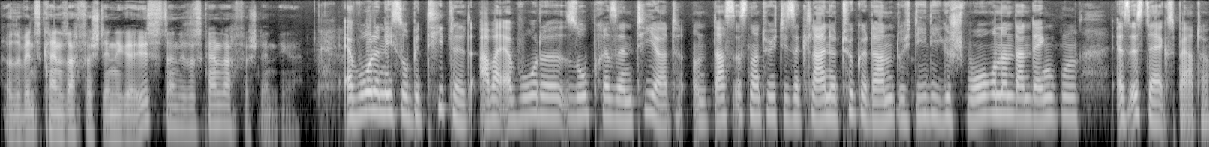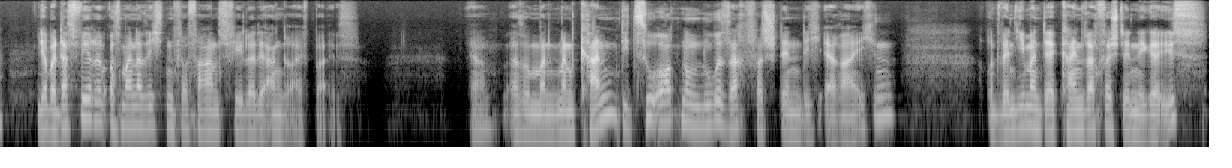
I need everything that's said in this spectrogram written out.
Also wenn es kein Sachverständiger ist, dann ist es kein Sachverständiger. Er wurde nicht so betitelt, aber er wurde so präsentiert. Und das ist natürlich diese kleine Tücke dann, durch die die Geschworenen dann denken, es ist der Experte. Ja, aber das wäre aus meiner Sicht ein Verfahrensfehler, der angreifbar ist. Ja, also man, man kann die Zuordnung nur sachverständig erreichen Und wenn jemand, der kein Sachverständiger ist,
